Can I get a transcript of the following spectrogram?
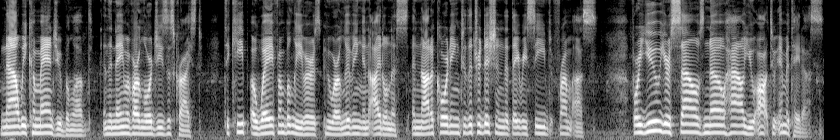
Now we command you, beloved, in the name of our Lord Jesus Christ, to keep away from believers who are living in idleness and not according to the tradition that they received from us. For you yourselves know how you ought to imitate us.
